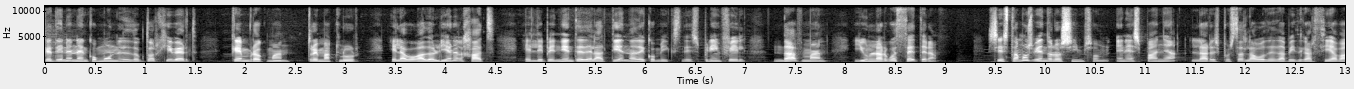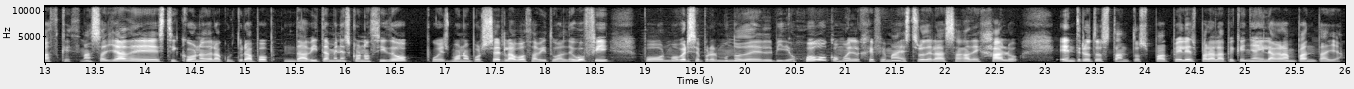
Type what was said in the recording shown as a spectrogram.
¿Qué tienen en común el Dr. Hibbert, Ken Brockman, Troy McClure, el abogado Lionel Hutz, el dependiente de la tienda de cómics de Springfield, Duffman y un largo etcétera? Si estamos viendo Los Simpson en España, la respuesta es la voz de David García Vázquez. Más allá de este icono de la cultura pop, David también es conocido, pues bueno, por ser la voz habitual de Goofy, por moverse por el mundo del videojuego, como el jefe maestro de la saga de Halo, entre otros tantos papeles para la pequeña y la gran pantalla.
